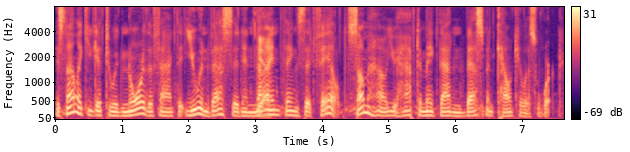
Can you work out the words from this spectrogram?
It's not like you get to ignore the fact that you invested in nine yeah. things that failed. Somehow you have to make that investment calculus work.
